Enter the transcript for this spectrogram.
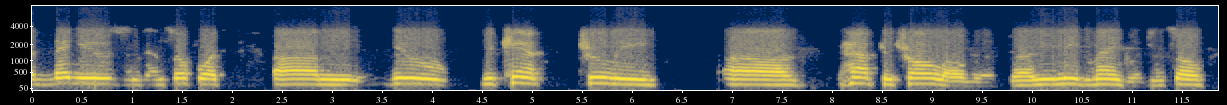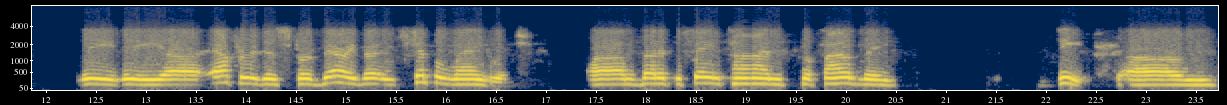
in menus and, and, so forth, um, you you can't truly uh, have control over it. Uh, you need language, and so the the uh, effort is for very very simple language, um, but at the same time profoundly deep. Because um,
